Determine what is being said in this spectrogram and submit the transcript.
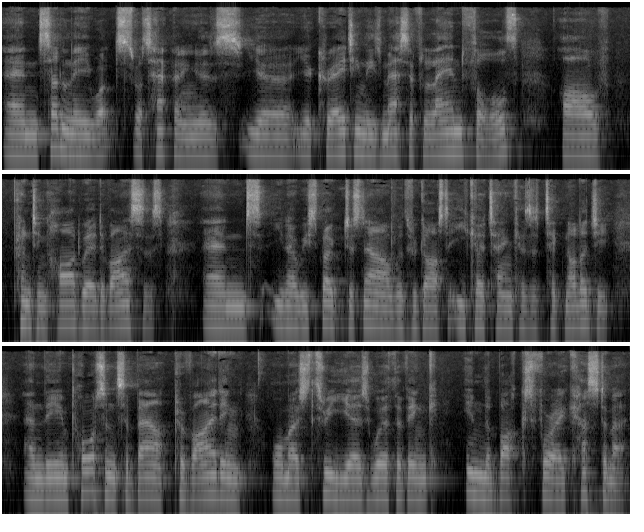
And suddenly, what's what's happening is you're you're creating these massive landfills of printing hardware devices. And you know, we spoke just now with regards to EcoTank as a technology, and the importance about providing almost three years worth of ink in the box for a customer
